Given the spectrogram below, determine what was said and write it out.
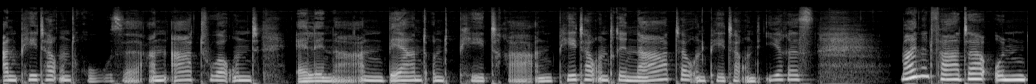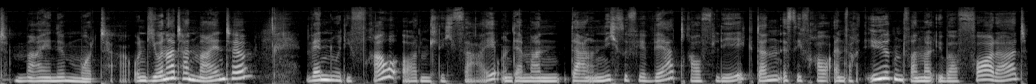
an Peter und Rose, an Arthur und Elena, an Bernd und Petra, an Peter und Renate und Peter und Iris, meinen Vater und meine Mutter. Und Jonathan meinte, wenn nur die Frau ordentlich sei und der Mann da nicht so viel Wert drauf legt, dann ist die Frau einfach irgendwann mal überfordert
